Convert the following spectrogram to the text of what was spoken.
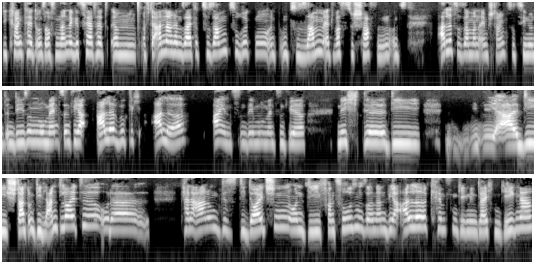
die Krankheit uns auseinandergezerrt hat, ähm, auf der anderen Seite zusammenzurücken und um zusammen etwas zu schaffen und alle zusammen an einem Strang zu ziehen. Und in diesem Moment sind wir alle, wirklich alle eins. In dem Moment sind wir nicht äh, die, ja, die Stadt- und die Landleute oder keine Ahnung, das, die Deutschen und die Franzosen, sondern wir alle kämpfen gegen den gleichen Gegner.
